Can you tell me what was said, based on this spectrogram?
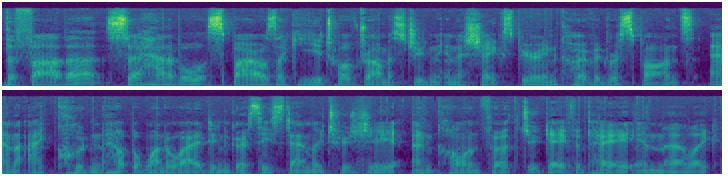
The Father, Sir Hannibal, spirals like a year 12 drama student in a Shakespearean COVID response, and I couldn't help but wonder why I didn't go see Stanley Tucci and Colin Firth do Gay for Pay in the like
